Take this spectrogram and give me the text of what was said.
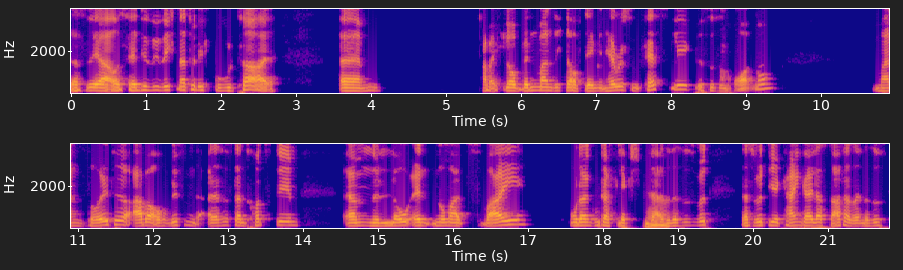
Das wäre aus Fantasy-Sicht natürlich brutal. Ähm, aber ich glaube, wenn man sich da auf Damien Harrison festlegt, ist es in Ordnung. Man sollte aber auch wissen, das ist dann trotzdem ähm, eine Low-End Nummer 2 oder ein guter Flex-Spieler. Ja. Also das ist, wird, das wird dir kein geiler Starter sein. Das ist,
